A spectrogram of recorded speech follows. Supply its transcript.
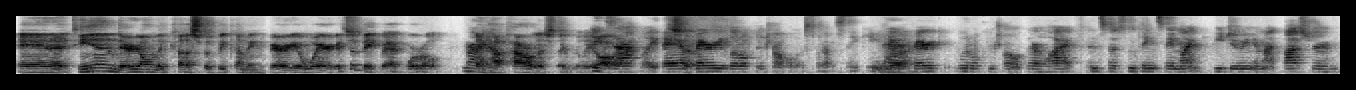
and at 10 they're on the cusp of becoming very aware it's a big bad world Right. and how powerless they really are Exactly. They have very little control, is what I was thinking. They Right. have very little control of their life. And so some things they might be doing in my classroom,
